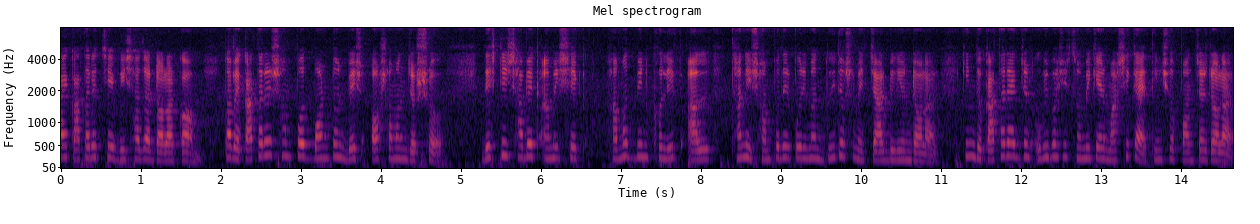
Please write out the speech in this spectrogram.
আয় কাতারের চেয়ে বিশ হাজার ডলার কম। তবে কাতারের সম্পদ বন্টন বেশ অসামঞ্জস্য। দেশটির সাবেক আমির শেখ হামদ বিন খলিফ আল থানি সম্পদের পরিমাণ দুই দশমিক চার বিলিয়ন ডলার, কিন্তু কাতারে একজন অভিবাসী শ্রমিকের মাসিক আয় তিনশো পঞ্চাশ ডলার।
